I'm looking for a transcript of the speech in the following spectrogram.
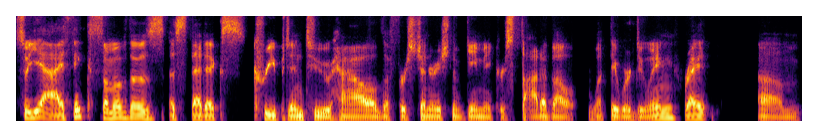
so yeah, I think some of those aesthetics creeped into how the first generation of game makers thought about what they were doing, right? Um,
